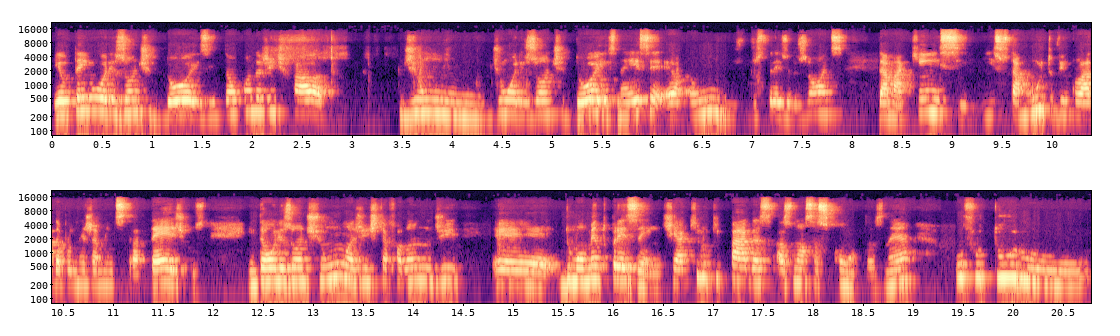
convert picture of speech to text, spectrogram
Eu tenho o horizonte 2, então quando a gente fala de um, de um horizonte 2, né, esse é um dos três horizontes da McKinsey, e isso está muito vinculado a planejamentos estratégicos. Então, horizonte 1, um, a gente está falando de é, do momento presente, é aquilo que paga as, as nossas contas, né? O futuro, o,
